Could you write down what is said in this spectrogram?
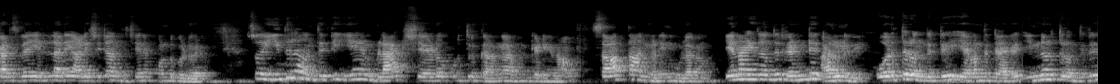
கடைசியில் எல்லாரையும் அழிச்சிட்டு அந்த செயினை கொண்டு போயிடுவாரு. ஸோ இதில் வந்துட்டு ஏன் பிளாக் ஷேடோ கொடுத்துருக்காங்க அப்படின்னு கேட்டிங்கன்னா சாத்தான்களின் உலகம். ஏன்னா இதில் வந்து ரெண்டு அருணதி ஒருத்தர் வந்துட்டு இறந்துட்டாரு. இன்னொருத்தர் வந்துட்டு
